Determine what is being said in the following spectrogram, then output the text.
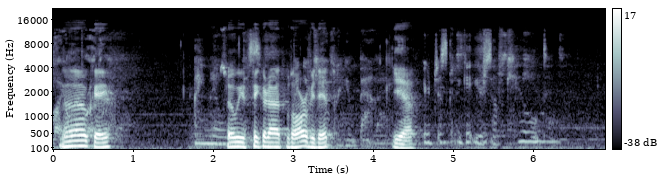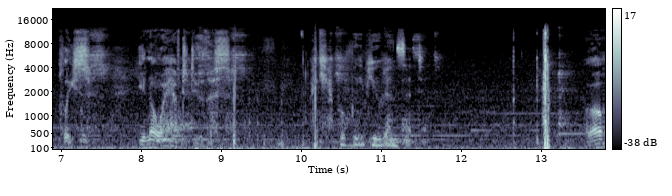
My own Uh, okay. I know. So we figured out what Harvey did. Bring him back. Yeah. You're just gonna get yourself killed. Please. You know I have to do this. I can't believe you, Vincent. Hello?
